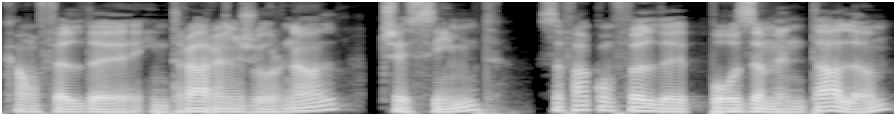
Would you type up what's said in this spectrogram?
ca un fel de intrare în jurnal, ce simt, să fac un fel de poză mentală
